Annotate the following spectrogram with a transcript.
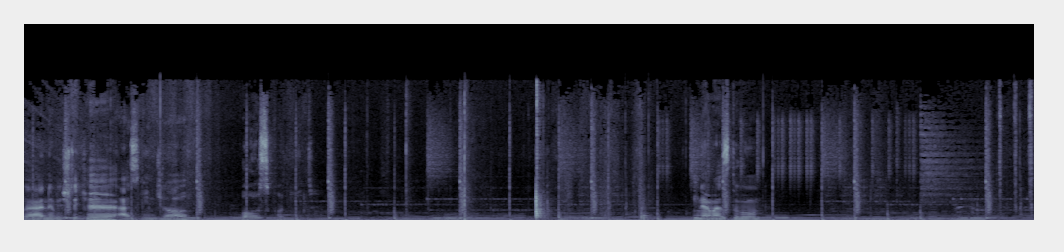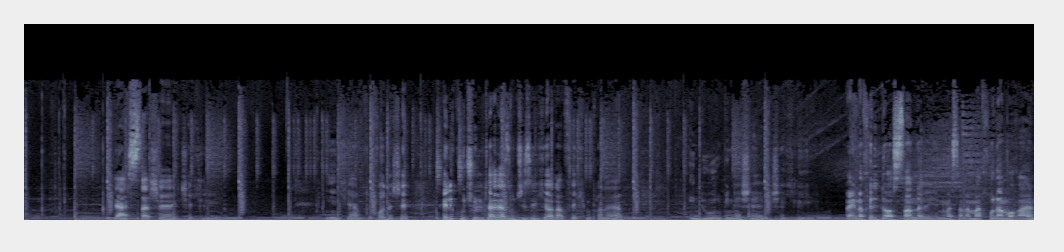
و نوشته که از اینجا باز کنید. اینم از درون. دستشه این شکلی یکی هم که خودشه. خیلی کوچولتر از اون چیزی که آدم فکر می‌کنه. این دوربینشه این شکلی. و اینا خیلی داستان داره. یعنی مثلا من خودم واقعا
